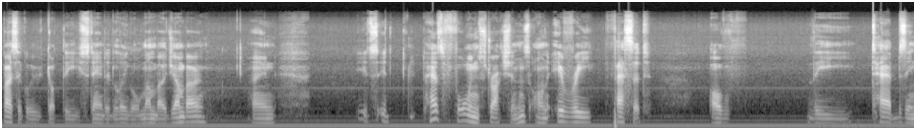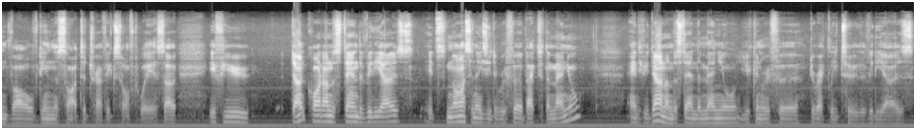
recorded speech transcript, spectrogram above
basically, we've got the standard legal mumbo jumbo, and it's it has full instructions on every facet of the tabs involved in the site2traffic software. So, if you don't quite understand the videos, it's nice and easy to refer back to the manual and if you don't understand the manual you can refer directly to the videos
